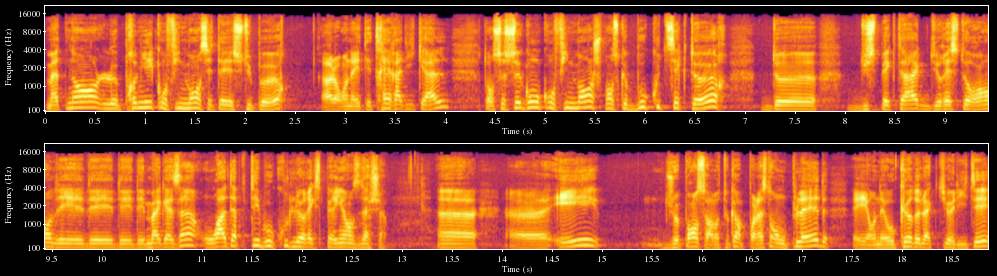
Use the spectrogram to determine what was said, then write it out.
maintenant, le premier confinement, c'était stupeur. Alors, on a été très radical. Dans ce second confinement, je pense que beaucoup de secteurs de, du spectacle, du restaurant, des, des, des, magasins ont adapté beaucoup de leur expérience d'achat. Euh, euh, et je pense, en tout cas pour l'instant, on plaide et on est au cœur de l'actualité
